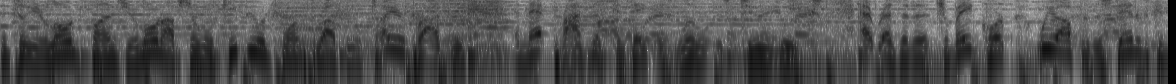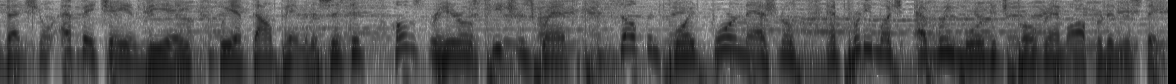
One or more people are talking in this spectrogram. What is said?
until your loan funds, your loan officer will keep you informed throughout the entire process, and that process can take as little as two weeks. At Residential Bancorp, we offer the standard conventional FHA and VA. We have down payment assistance, homes for heroes, teachers grants, self-employed, foreign nationals, and pretty much every mortgage program offered in the state.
